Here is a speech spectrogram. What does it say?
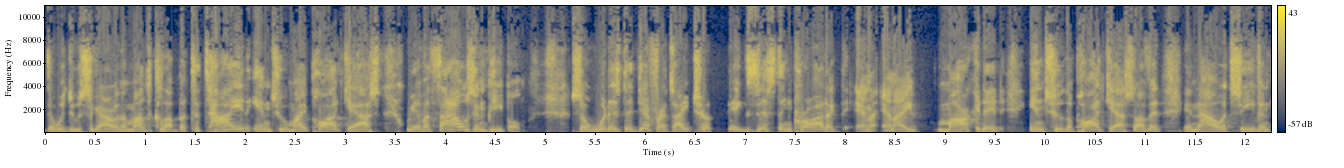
that would do Cigar of the Month Club. But to tie it into my podcast, we have a thousand people. So what is the difference? I took the existing product and, and I marketed into the podcast of it. And now it's even,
